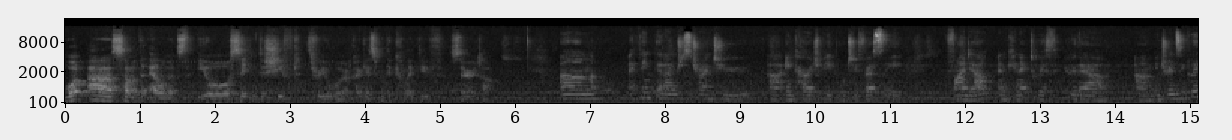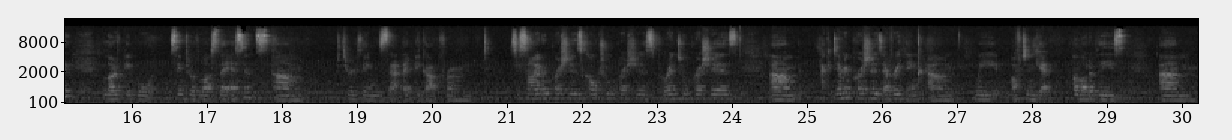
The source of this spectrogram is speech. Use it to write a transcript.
What are some of the elements that you're seeking to shift through your work, I guess, with the collective stereotypes? Um, I think that I'm just trying to uh, encourage people to firstly find out and connect with who they are um, intrinsically. A lot of people seem to have lost their essence um, through things that they pick up from societal pressures, cultural pressures, parental pressures, um, academic pressures, everything. Um, we often get a lot of these um,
